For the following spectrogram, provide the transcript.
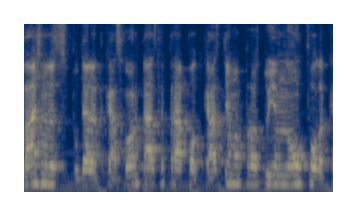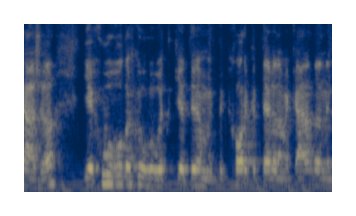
важно да се споделя така с хората. Аз не правя подкасти, ама просто имам много какво да кажа и е хубаво да говоря такива тия, хора като тебе да ме канат да не,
